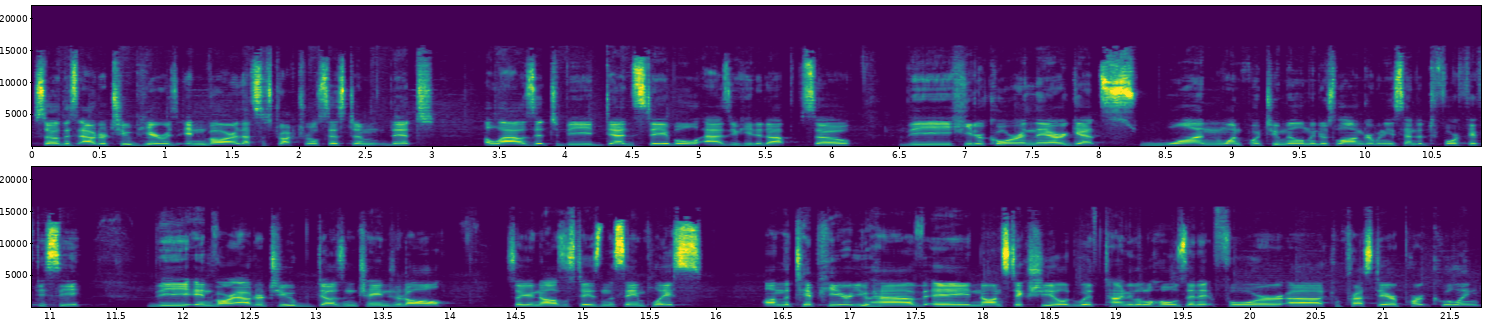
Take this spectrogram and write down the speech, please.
So this outer tube here is Invar. That's a structural system that allows it to be dead stable as you heat it up. So the heater core in there gets one 1.2 millimeters longer when you send it to 450C. The Invar outer tube doesn't change at all, so your nozzle stays in the same place. On the tip here, you have a non-stick shield with tiny little holes in it for uh, compressed air part cooling.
